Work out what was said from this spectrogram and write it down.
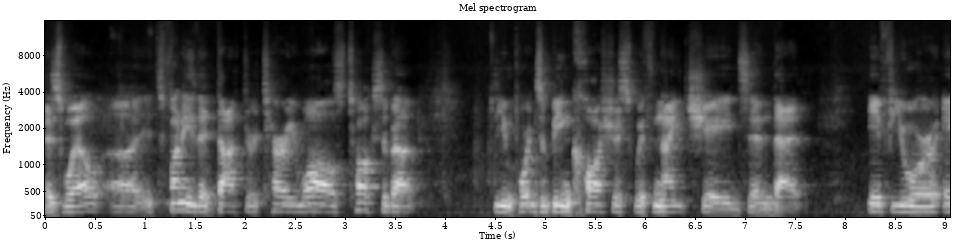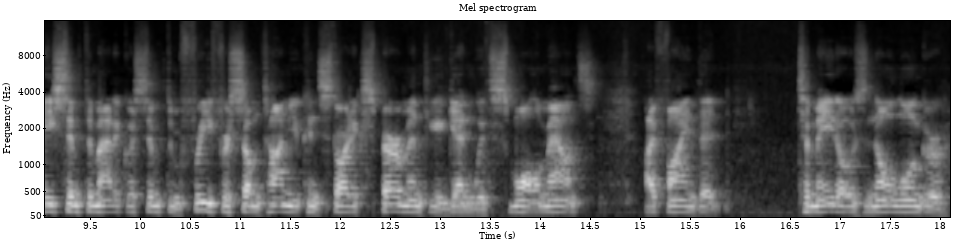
as well. Uh, it's funny that Dr. Terry Wahls talks about the importance of being cautious with nightshades and that if you're asymptomatic or symptom free for some time, you can start experimenting again with small amounts. I find that tomatoes no longer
